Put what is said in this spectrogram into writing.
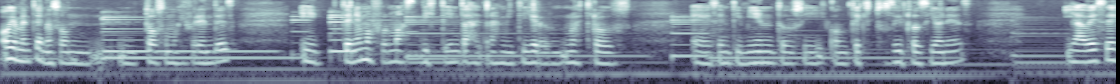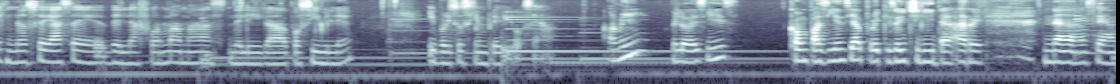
obviamente no son, todos somos diferentes y tenemos formas distintas de transmitir nuestros eh, sentimientos y contextos, situaciones, y a veces no se hace de la forma más delicada posible. Y por eso siempre digo, o sea, a mí me lo decís con paciencia porque soy chiquita, arre, nada, o sea,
